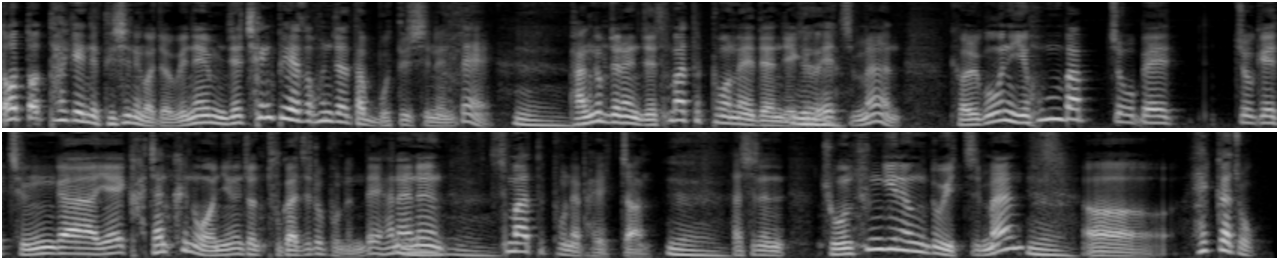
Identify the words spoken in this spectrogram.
떳떳하게 이제 드시는 거죠. 왜냐하면 이제 창피해서 혼자 다 못 드시는데 예. 방금 전에 이제 스마트폰에 대한 얘기도 예. 했지만 결국은 이 혼밥 쪽에 쪽의 증가의 가장 큰 원인은 전 두 가지로 보는데 하나는 예, 예. 스마트폰의 발전. 예. 사실은 좋은 순기능도 있지만 예. 어 핵가족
